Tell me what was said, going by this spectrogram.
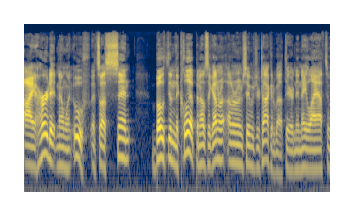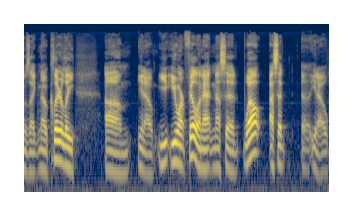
I heard it and I went oof, and so I sent both them the clip, and I was like, I don't, I don't understand what you're talking about there, and then they laughed and was like, no, clearly, um, you know, you you weren't feeling that, and I said, well, I said, uh, you know,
